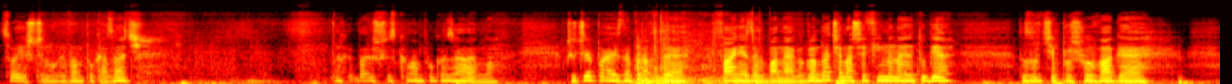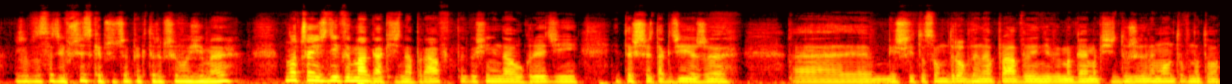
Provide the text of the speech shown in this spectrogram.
co jeszcze mogę Wam pokazać? No chyba już wszystko Wam pokazałem. No. Przyczepa jest naprawdę fajnie zadbana. Jak oglądacie nasze filmy na YouTubie, to zwróćcie proszę uwagę, że w zasadzie wszystkie przyczepy, które przywozimy, no część z nich wymaga jakichś napraw, tego się nie da ukryć i, i też się tak dzieje, że jeśli to są drobne naprawy, nie wymagają jakichś dużych remontów, no to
